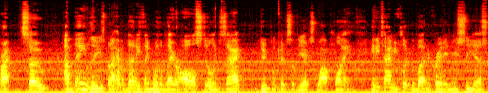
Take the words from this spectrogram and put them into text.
All right, so I've named these, but I haven't done anything with them. They are all still exact duplicates of the XY plane. Anytime you click the button to create a new CS,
